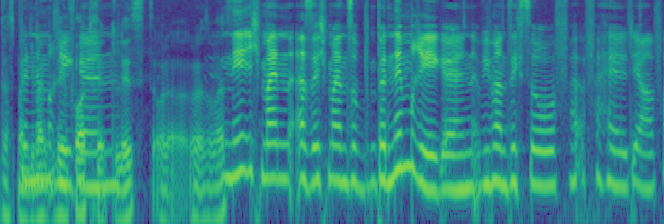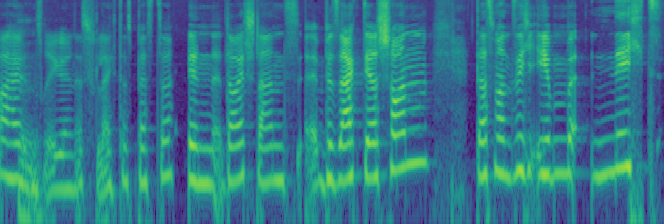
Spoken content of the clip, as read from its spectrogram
dass man jemanden den Vortritt lässt oder, oder sowas? Nee, ich meine, also ich meine so Benimmregeln, wie man sich so ver verhält. Ja, Verhaltensregeln hm. ist vielleicht das Beste. In Deutschland äh, besagt ja schon, dass man sich eben nicht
